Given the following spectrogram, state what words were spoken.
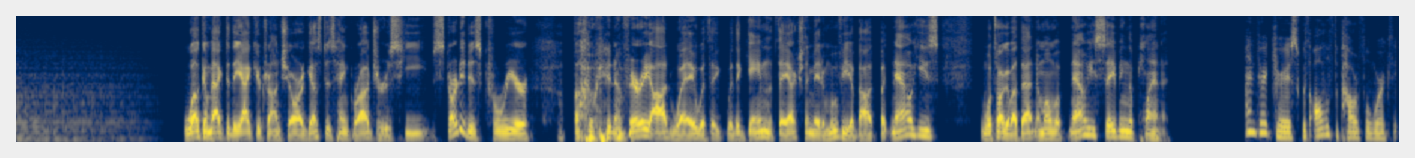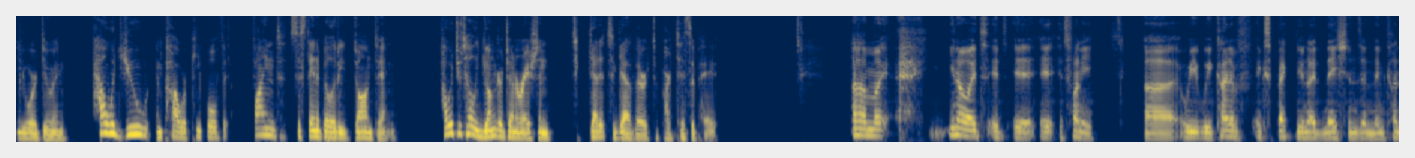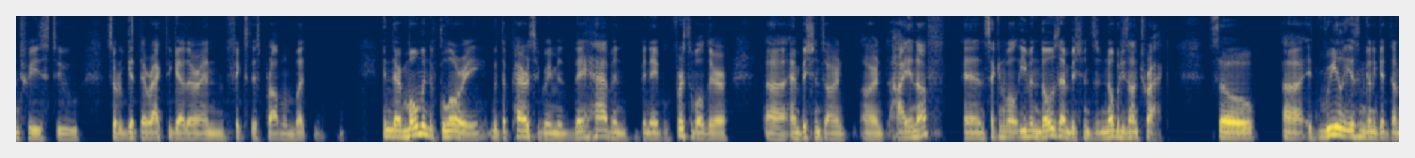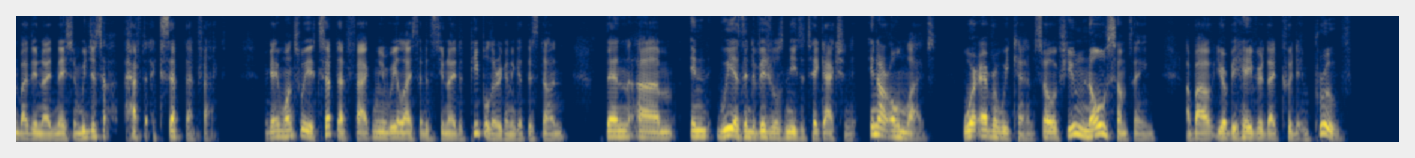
Welcome back to the Accutron Show. Our guest is Henk Rogers. He started his career uh, in a very odd way with a with a game that they actually made a movie about. But now he's, we'll talk about that in a moment. Now he's saving the planet. I'm very curious with all of the powerful work that you are doing, how would you empower people that find sustainability daunting? How would you tell a younger generation to get it together to participate? Um, you know, it's it's it, it's funny. Uh, we we kind of expect the United Nations and then countries to sort of get their act together and fix this problem, but in their moment of glory with the Paris Agreement, they haven't been able. First of all, their uh, ambitions aren't aren't high enough, and second of all, even those ambitions, nobody's on track. So uh, it really isn't going to get done by the United Nations. We just have to accept that fact. Okay, once we accept that fact, and we realize that it's the United People that are going to get this done. Then, um, in we as individuals need to take action in our own lives wherever we can. So, if you know something about your behavior that could improve,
